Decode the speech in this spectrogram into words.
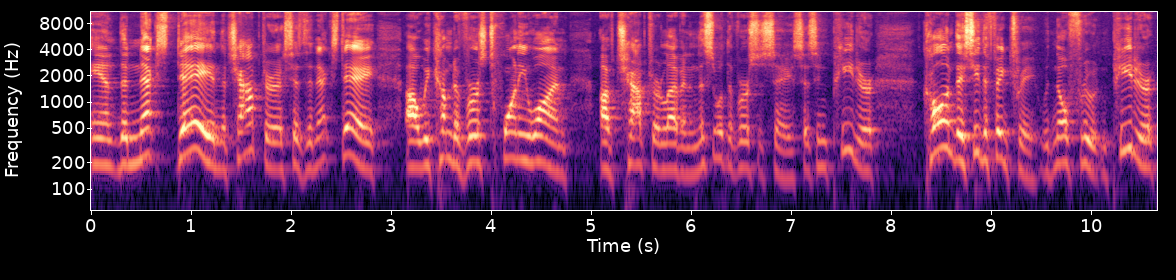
And the next day in the chapter, it says the next day, uh, we come to verse 21 of chapter 11. And this is what the verses say. It says, In Peter, calling, they see the fig tree with no fruit. And Peter,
